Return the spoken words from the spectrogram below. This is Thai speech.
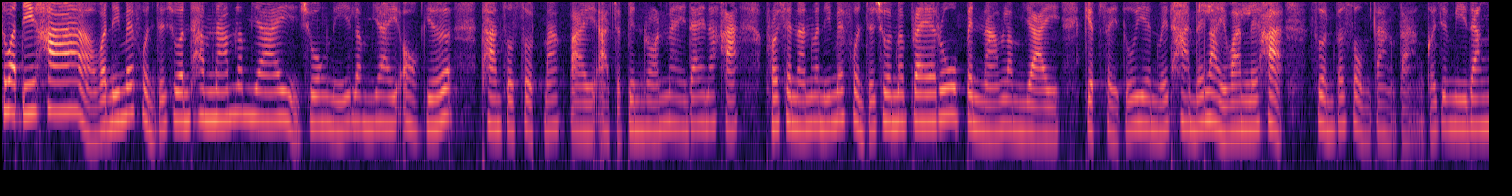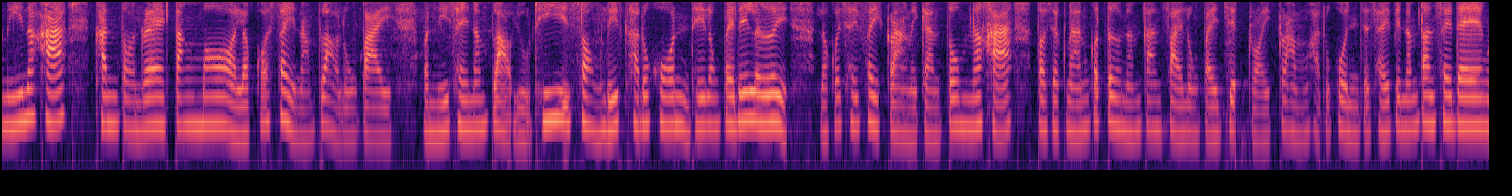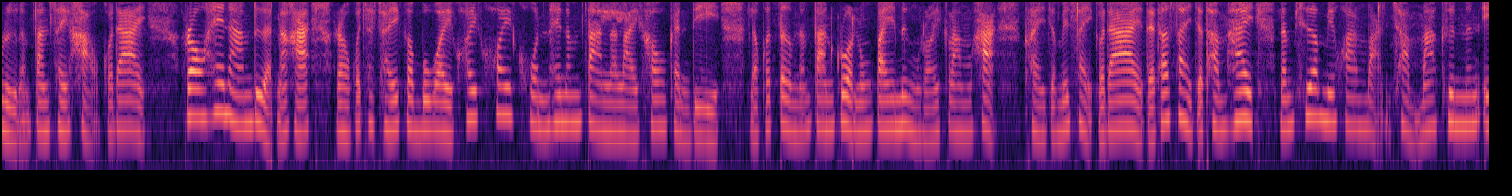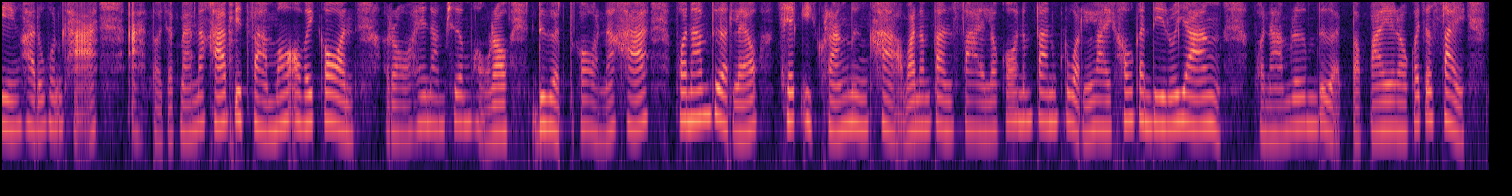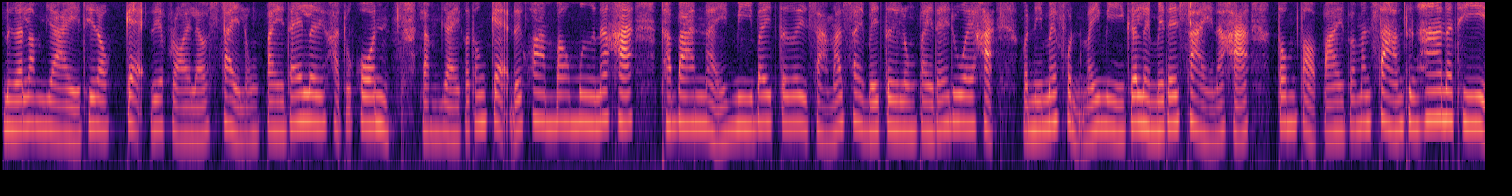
สวัสดีค่ะ วันนี้แม่ฝนจะชวนทำน้ำลำไย ช่วงนี้ลำไยออกเยอะ ทานสดๆมากไป อาจจะเป็นร้อนในได้นะคะ เพราะฉะนั้นวันนี้แม่ฝนจะชวนมาแปรรูปเป็นน้ำลำไย เก็บใส่ตู้เย็นไว้ทานได้หลายวันเลยค่ะ ส่วนผสมต่างๆ ก็จะมีดังนี้นะคะ ขั้นตอนแรกตั้งหม้อแล้วก็ใส่น้ำเปล่าลงไป วันนี้ใช้น้ำเปล่าอยู่ที่ 2 ลิตรค่ะทุกคนเทลงไปได้เลยแล้วก็ใช้ไฟกลางในการต้มนะคะ ต่อจากนั้นก็เติมน้ำตาลทรายลงไป 700 กรัมค่ะทุกคนจะใช้เป็นน้ำตาลทรายแดงหรือน้ำตาลทรายขาวก็ได้ รอให้น้ำเดือดนะคะ เราก็จะใช้กระบวยค่อยๆ คนให้น้ำตาลละลายเข้ากันดี แล้วก็เติมน้ำตาลกรวดลงไป 100 กรัมค่ะ ใครจะไม่ใส่ก็ได้ แต่ถ้าใส่จะทำให้น้ำเชื่อมมีความหวานฉ่ำมากขึ้นนั่นเองค่ะทุกคนค่ะอะต่อจากนั้นนะคะ ปิดฝาหม้อเอาไว้ก่อน รอให้น้ำเชื่อมของเราเดือดก่อนนะคะ พอน้ำเดือดแล้วเช็คอีกครั้งหนึ่งค่ะ ว่าน้ำตาลทรายแล้วก็น้ำตาลกรวดละลายเข้ากันดีหรือยัง พอน้ำเริ่มเดือดต่อไปเราก็จะใส่เนื้อลำไยที่เราแกะเรียบร้อยแล้วใส่ลงไปได้เลยค่ะทุกคนลำไยก็ต้องแกะด้วยความเบามือนะคะ ถ้าบ้านไหนมีใบเตย สามารถใส่ใบเตยลงไปได้ด้วยค่ะ วันนี้แม่ฝนไม่มีก็เลยไม่ได้ใส่นะคะ ต้มต่อไปประมาณ 3-5 นาที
